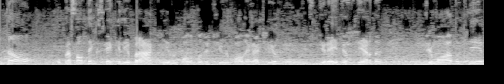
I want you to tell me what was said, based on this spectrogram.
Então, o pessoal tem que se equilibrar aqui no polo positivo e polo negativo, direita e esquerda, de modo que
